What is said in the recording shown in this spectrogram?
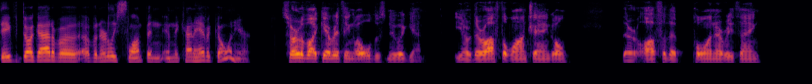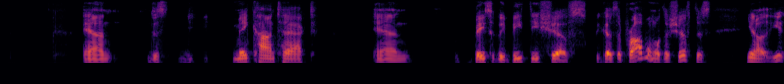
they've dug out of a of an early slump and, and they kind of have it going here. Sort of like everything old is new again. You know, they're off the launch angle, they're off of the pulling everything, and just make contact and basically beat these shifts because the problem with the shift is, you know, you,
